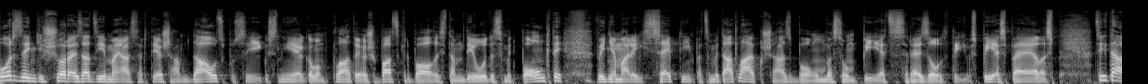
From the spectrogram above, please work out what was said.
Porziņš šoreiz atzīmējās ar tiešām daudzpusīgu sniegumu. Latviešu basketbolistam 20 punkti, viņam arī 17 atlikušās bumbas un 5 rezultatīvas piespēles. Citā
